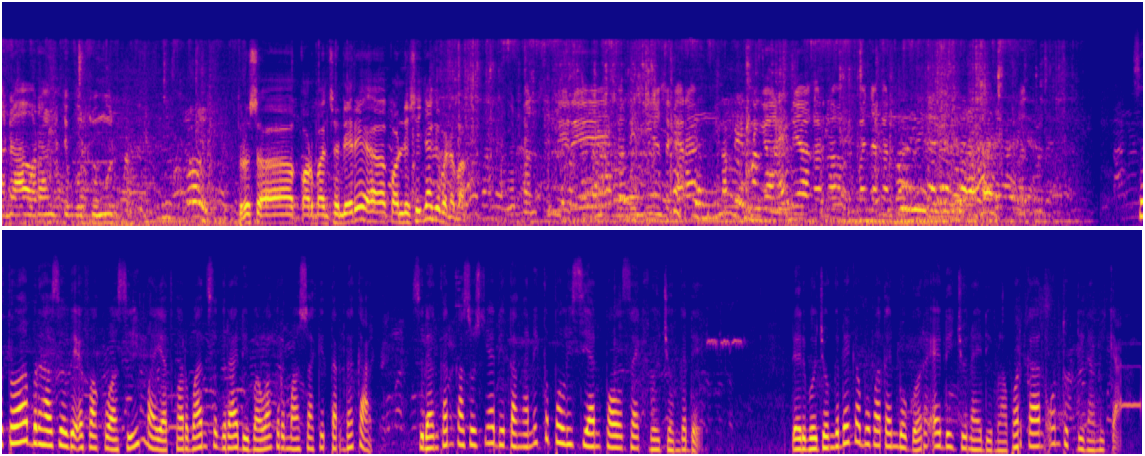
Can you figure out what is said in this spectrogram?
ada orang kecebur sumur. Terus uh, korban sendiri uh, kondisinya gimana bang? Korban sendiri kondisinya sekarang meninggal dunia karena kebanyakan setelah berhasil dievakuasi, mayat korban segera dibawa ke rumah sakit terdekat, sedangkan kasusnya ditangani kepolisian Polsek Bojonggede. Dari Bojonggede, Kabupaten Bogor, Edi Junaidi melaporkan untuk Dinamika.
